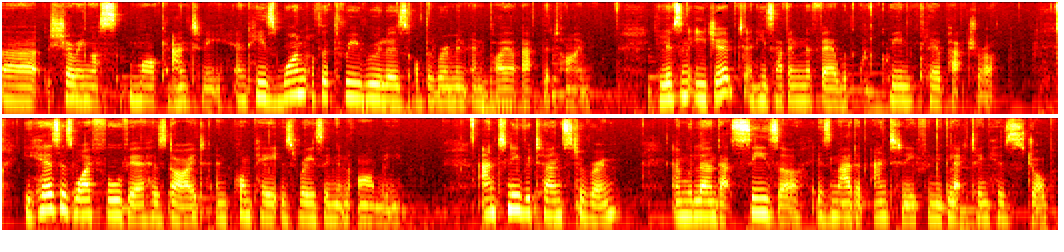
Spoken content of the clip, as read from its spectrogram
uh, showing us Mark Antony, and he's one of the three rulers of the Roman Empire at the time. He lives in Egypt and he's having an affair with Queen Cleopatra. He hears his wife Fulvia has died and Pompey is raising an army. Antony returns to Rome and we learn that Caesar is mad at Antony for neglecting his job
